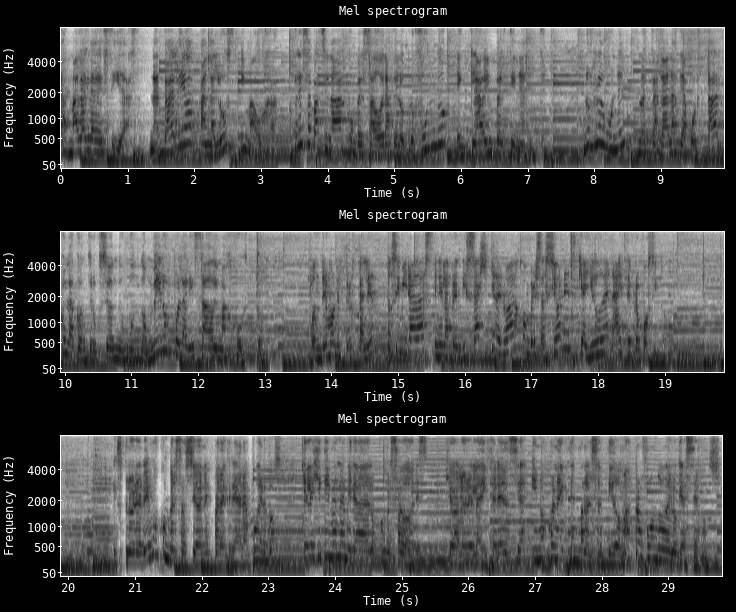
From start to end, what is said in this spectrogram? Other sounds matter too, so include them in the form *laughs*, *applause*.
Las malagradecidas, Natalia, Ana Luz y Mauja, tres apasionadas conversadoras de lo profundo en clave impertinente. Nos reúnen nuestras ganas de aportar con la construcción de un mundo menos polarizado y más justo. Pondremos nuestros talentos y miradas en el aprendizaje de nuevas conversaciones que ayuden a este propósito. Exploraremos conversaciones para crear acuerdos que legitimen la mirada de los conversadores, que valoren la diferencia y nos conecten con el sentido más profundo de lo que hacemos.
